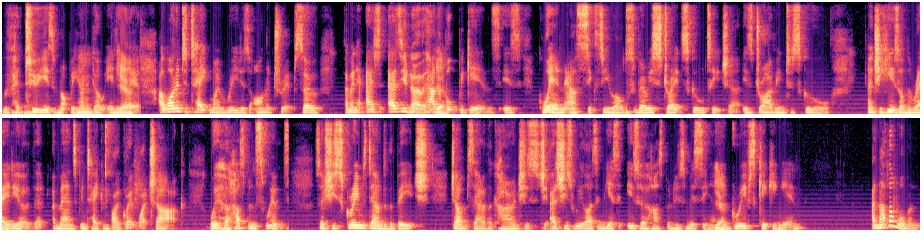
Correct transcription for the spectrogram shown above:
we've had two years of not being able to mm. go anywhere. I wanted to take my readers on a trip. So, I mean, as as you know, how the book begins is Gwen, our sixty-year-old, very straight school teacher, is driving to school, and she hears on the radio that a man's been taken by a great white shark, where her husband swims. So she screams down to the beach, jumps out of the car, and she's as she's realizing, yes, it is her husband who's missing, and Yeah. her grief's kicking in. Another woman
